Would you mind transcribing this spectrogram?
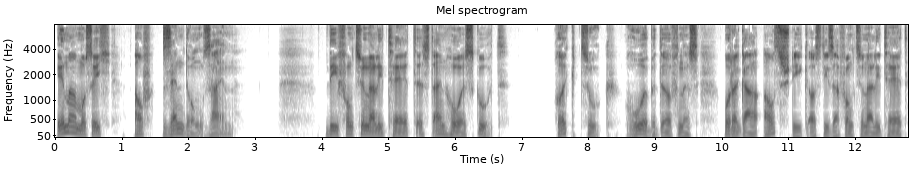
Immer muss ich auf Sendung sein. Die Funktionalität ist ein hohes Gut. Rückzug, Ruhebedürfnis oder gar Ausstieg aus dieser Funktionalität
